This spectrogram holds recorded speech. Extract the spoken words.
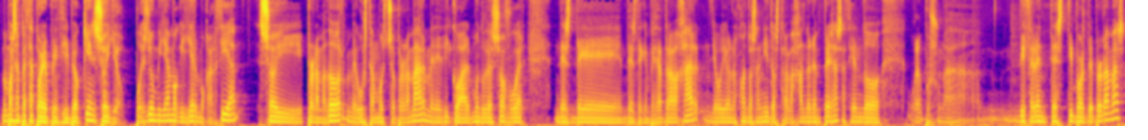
Vamos a empezar por el principio. ¿Quién soy yo? Pues yo me llamo Guillermo García, soy programador, me gusta mucho programar, me dedico al mundo del software desde, desde que empecé a trabajar. Llevo ya unos cuantos añitos trabajando en empresas, haciendo bueno, pues una, diferentes tipos de programas.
